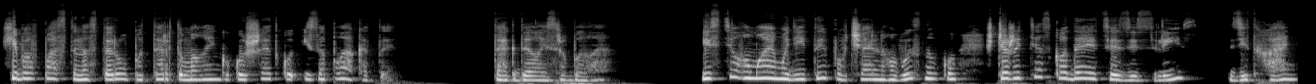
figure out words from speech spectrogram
Хіба впасти на стару потерту маленьку кушетку і заплакати? Так Дела й зробила. І з цього маємо дійти повчального висновку, що життя складається зі сліз, зітхань,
